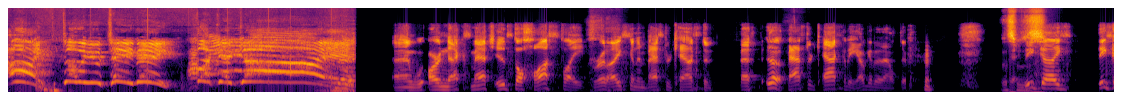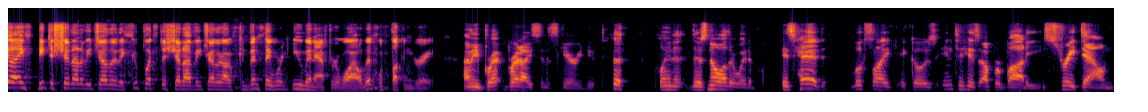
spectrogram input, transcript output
IWTV fucking guy! And our next match is the Hoss fight. Brett Eichen and Bastard Cassidy. Bast- Bastard Cassidy. I'll get it out there. This These was guys, these guys beat the shit out of each other. They suplexed the shit out of each other. I was convinced they weren't human after a while. This was fucking great. I mean, Brett Brett Eisen is scary, dude. Playing it, there's no other way to. Play. His head looks like it goes into his upper body straight down,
